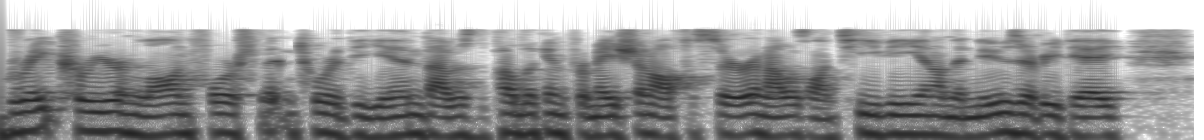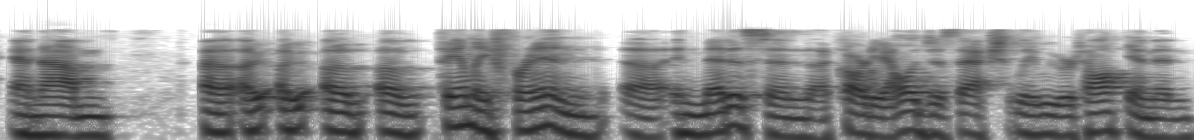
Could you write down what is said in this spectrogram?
great career in law enforcement, and toward the end, I was the public information officer, and I was on TV and on the news every day. And um, a, a, a family friend uh, in medicine, a cardiologist, actually, we were talking, and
